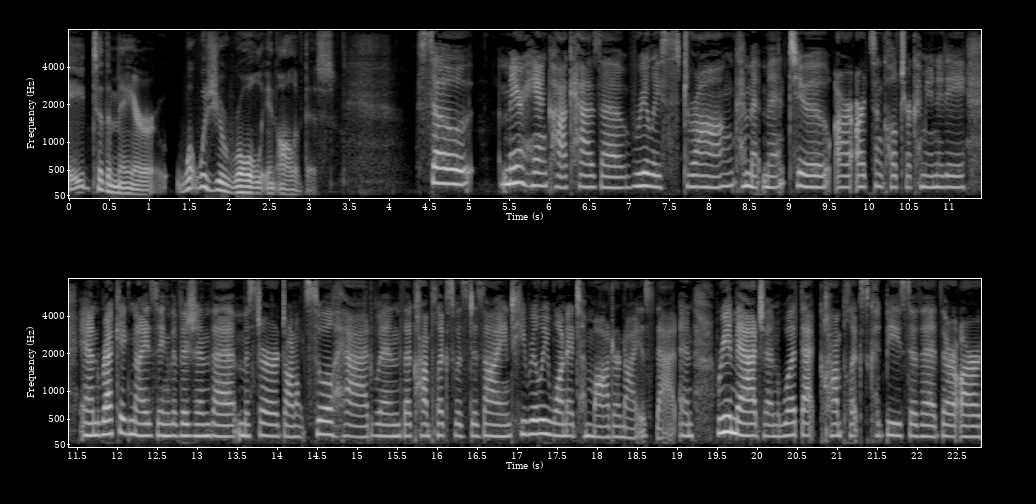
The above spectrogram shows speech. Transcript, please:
aide to the mayor, what was your role in all of this? So, Mayor Hancock has a really strong commitment to our arts and culture community and recognizing the vision that Mr. Donald Seawell had when the complex was designed. He really wanted to modernize that and reimagine what that complex could be so that there are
